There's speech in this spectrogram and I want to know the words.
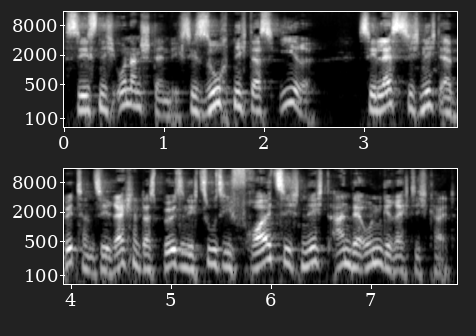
Sie ist nicht unanständig. Sie sucht nicht das ihre. Sie lässt sich nicht erbittern. Sie rechnet das Böse nicht zu. Sie freut sich nicht an der Ungerechtigkeit.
